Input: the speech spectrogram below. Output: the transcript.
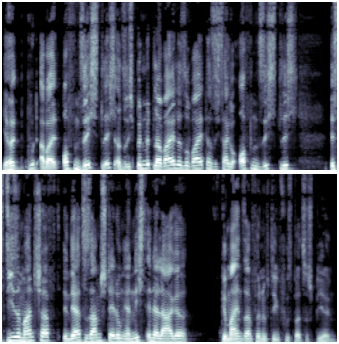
Ja, gut, aber offensichtlich, also ich bin mittlerweile so weit, dass ich sage, offensichtlich ist diese Mannschaft in der Zusammenstellung ja nicht in der Lage, gemeinsam vernünftigen Fußball zu spielen.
